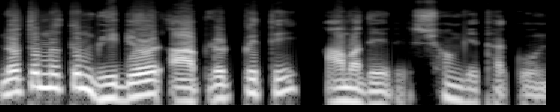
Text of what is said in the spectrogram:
নতুন নতুন ভিডিওর আপলোড পেতে আমাদের সঙ্গে থাকুন।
